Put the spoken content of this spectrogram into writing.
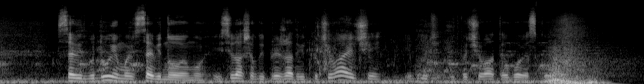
Все відбудуємо і все відновимо. І сюди ще будуть приїжджати відпочиваючі і будуть відпочивати обов'язково.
